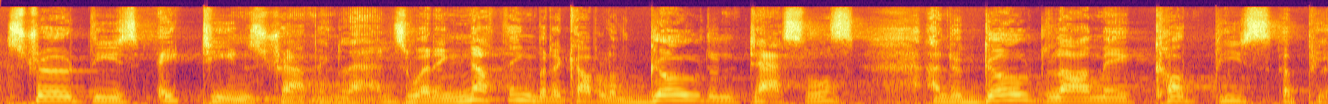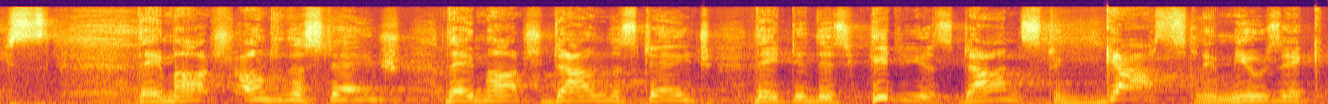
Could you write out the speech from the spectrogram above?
strode these 18 strapping lads wearing nothing but a couple of golden tassels and a gold lame codpiece apiece. They marched onto the stage, they marched down the stage, they did this hideous dance to ghastly music,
